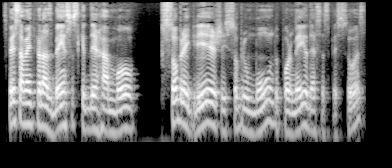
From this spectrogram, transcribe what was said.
especialmente pelas bênçãos que derramou sobre a igreja e sobre o mundo por meio dessas pessoas.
